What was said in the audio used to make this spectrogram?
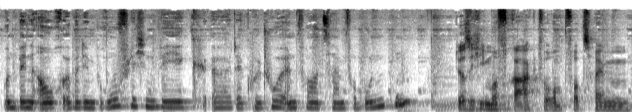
und bin auch über den beruflichen Weg äh, der Kultur in Pforzheim verbunden. Der sich immer fragt, warum Pforzheim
